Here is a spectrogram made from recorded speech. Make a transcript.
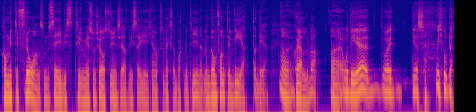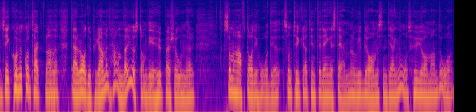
kommit ifrån, som du säger, vissa, till och med Socialstyrelsen säger att vissa grejer kan också växa bort med tiden. Men de får inte veta det Nej. själva. Nej, och det, det var det som gjorde att vi kom i kontakt med varandra. Ja. Det här radioprogrammet handlar just om det, hur personer som har haft ADHD, som tycker att det inte längre stämmer och vill bli av med sin diagnos, hur gör man då?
